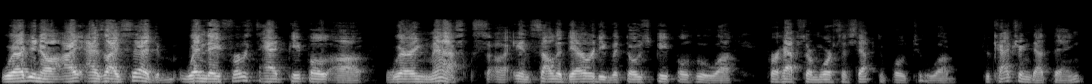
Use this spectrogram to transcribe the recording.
Well, you know, I, as I said, when they first had people uh, wearing masks uh, in solidarity with those people who uh, perhaps are more susceptible to uh, to catching that thing,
